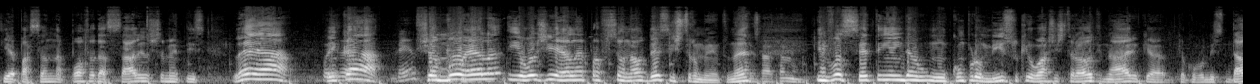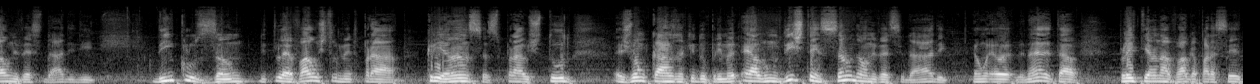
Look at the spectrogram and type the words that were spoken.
que ia passando na porta da sala e o instrumento disse: Léa, vem é, cá. Assim. Chamou ela e hoje ela é profissional desse instrumento, né? Exatamente. E você tem ainda um compromisso que eu acho extraordinário, que é, que é o compromisso da universidade de, de inclusão, de levar o instrumento para crianças, para o estudo. É, João Carlos aqui do primeiro é aluno de extensão da universidade, é, um, é né? Tá, pleiteando a vaga para ser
